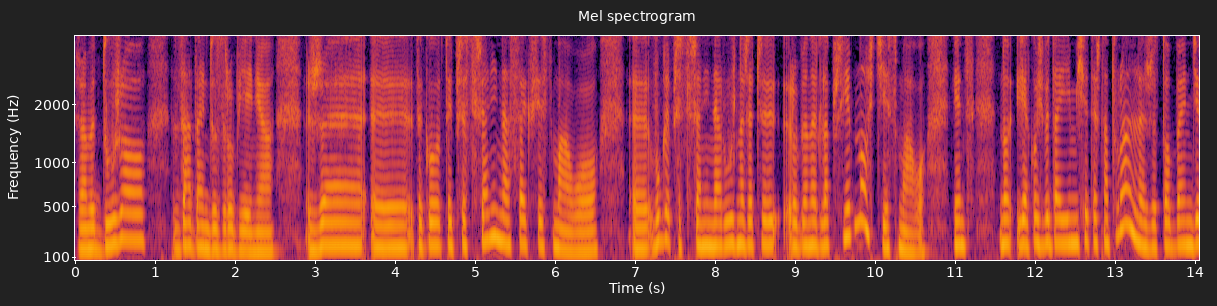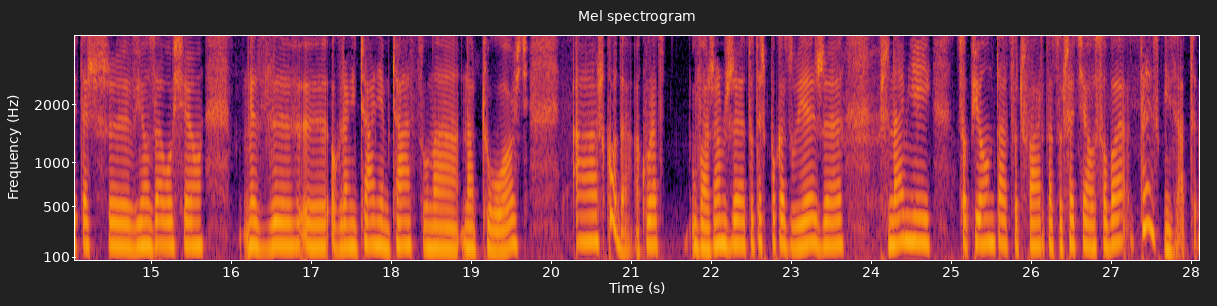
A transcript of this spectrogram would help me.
że mamy dużo zadań do zrobienia, że y, tego, tej przestrzeni na seks jest mało, y, w ogóle przestrzeni na różne rzeczy robione dla przyjemności jest mało. Więc no, jakoś wydaje mi się też naturalne, że to będzie też y, wiązało się z y, ograniczaniem czasu na, na czułość, a szkoda. Akurat uważam, że to też pokazuje, że przynajmniej co piąta, co czwarta, co trzecia osoba tęskni za tym.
